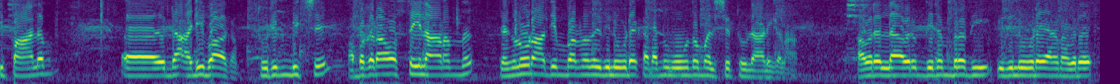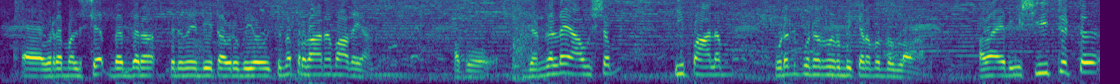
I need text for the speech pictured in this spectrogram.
ഈ പാലം അടിഭാഗം തുരുമ്പിച്ച് അപകടാവസ്ഥയിലാണെന്ന് ഞങ്ങളോട് ആദ്യം പറഞ്ഞത് ഇതിലൂടെ കടന്നു പോകുന്ന മത്സ്യത്തൊഴിലാളികളാണ്. അവരെല്ലാവരും ദിനംപ്രതി ഇതിലൂടെയാണ് അവർ അവരുടെ മത്സ്യബന്ധനത്തിന് വേണ്ടിയിട്ട് അവർ ഉപയോഗിക്കുന്ന പ്രധാന പാതയാണ്. അപ്പോൾ ഞങ്ങളുടെ ആവശ്യം ഈ പാലം ഉടൻ പുനർനിർമ്മിക്കണമെന്നുള്ളതാണ്. അതായത് ഈ ഷീറ്റിട്ട്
